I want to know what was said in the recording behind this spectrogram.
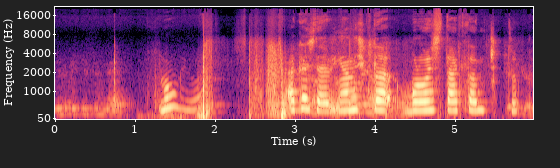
22'sinde Ne oluyor? Arkadaşlar yanlışlıkla Brawl Stars'tan çıktık.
